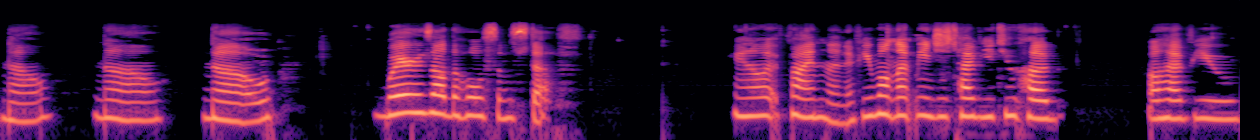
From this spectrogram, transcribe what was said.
No, no, no. Where's all the wholesome stuff? You know what? Fine then. If you won't let me just have you two hug, I'll have you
